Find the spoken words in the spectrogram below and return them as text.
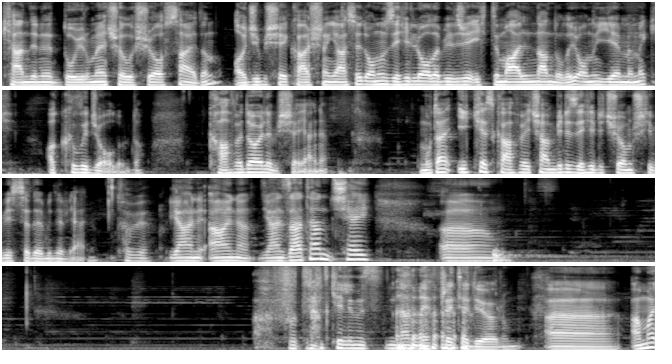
kendini doyurmaya çalışıyor olsaydın acı bir şey karşına gelseydi onun zehirli olabileceği ihtimalinden dolayı onu yememek akıllıca olurdu. Kahve de öyle bir şey yani. Muhtemelen ilk kez kahve içen biri zehir içiyormuş gibi hissedebilir yani. Tabii. Yani aynen. Yani zaten şey ıı, fıtrat kelimesinden nefret ediyorum. Eee, ama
